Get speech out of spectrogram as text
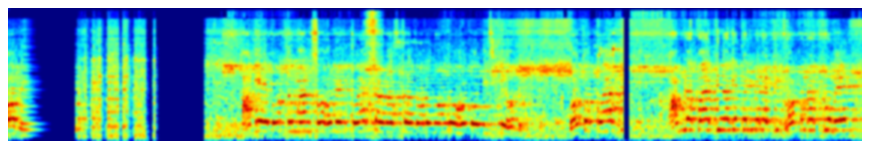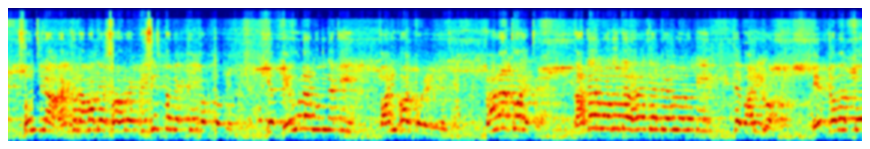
হবে। আগে বর্তমান শহরের কয়েকটা রাস্তা জলমগ্ন হতো, বৃষ্টি হলে গত কয়েক আমরা কয়েকদিন আগে দেখবেন একটি ঘটনাক্রমে শুনছিলাম, একজন আমাদের শহরের বিশিষ্ট ব্যক্তির বক্তব্য, যে বেহুলা নদী নাকি বাড়িঘর করে নিয়েছে, কারা করেছে? কাদের মদতে হয়েছে বেহুলা নদীতে বাড়িঘর। এর জবাব তো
